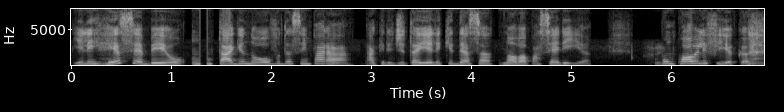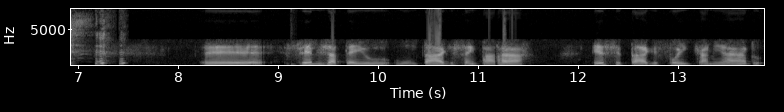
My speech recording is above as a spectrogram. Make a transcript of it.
E ele recebeu um tag novo da Sem Parar. Acredita ele que dessa nova parceria. Sim. Com qual ele fica? é, se ele já tem o, um tag Sem Parar, esse tag foi encaminhado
